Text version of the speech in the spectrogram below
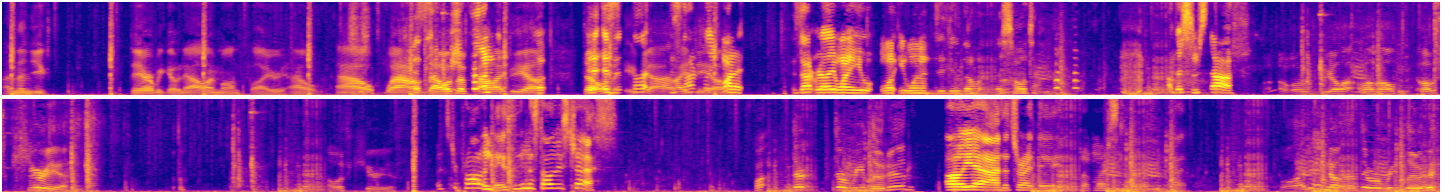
and then you... There we go, now I'm on fire. Ow. Ow. Wow, that was a bad idea. Uh, that is, was a is bad that idea. Really what that really what you what you wanted to do the, this whole time? Oh, there's some stuff. I was real. I was, I was curious. I was curious. What's your problem, Daisy? You missed all these chests. What? They're they're reloaded? Oh yeah, that's right. They put more stuff. I forgot. Well, I didn't know that they were reloaded.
